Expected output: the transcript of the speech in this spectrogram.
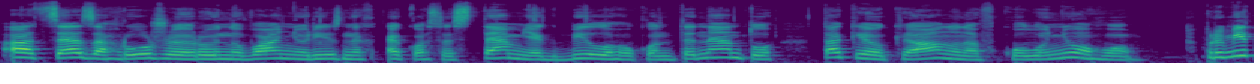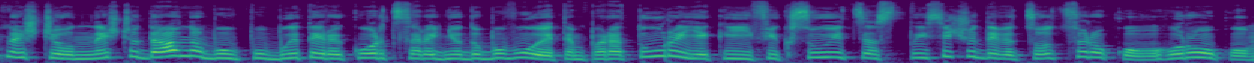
А це загрожує руйнуванню різних екосистем як білого континенту, так і океану навколо нього. Примітно, що нещодавно був побитий рекорд середньодобової температури, який фіксується з 1940 року.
